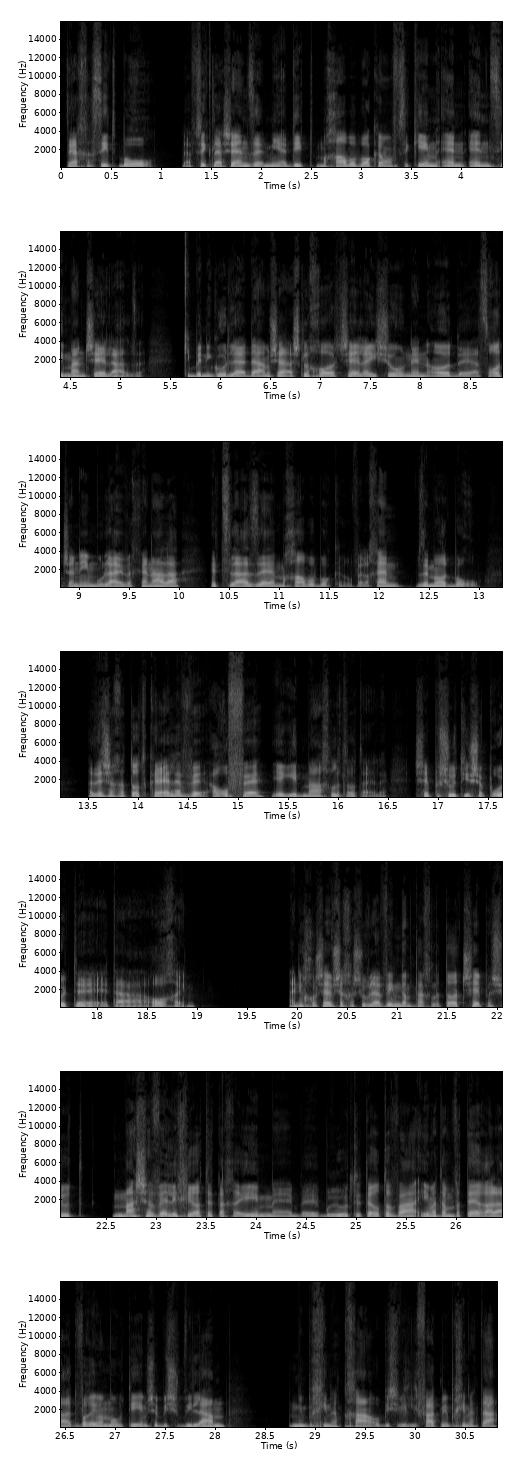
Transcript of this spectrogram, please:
זה יחסית ברור. להפסיק לעשן זה מיידית, מחר בבוקר מפסיקים, אין, אין סימן שאלה על זה. כי בניגוד לאדם שההשלכות של העישון הן עוד uh, עשרות שנים אולי וכן הלאה, אצלה זה מחר בבוקר, ולכן זה מאוד ברור. אז יש החלטות כאלה, והרופא יגיד מה ההחלטות האלה, שפשוט ישפרו את, uh, את האורח חיים. אני חושב שחשוב להבין גם את ההחלטות שפשוט מה שווה לחיות את החיים uh, בבריאות יותר טובה, אם אתה מוותר על הדברים המהותיים שבשבילם מבחינתך, או בשביל יפעת מבחינתה,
